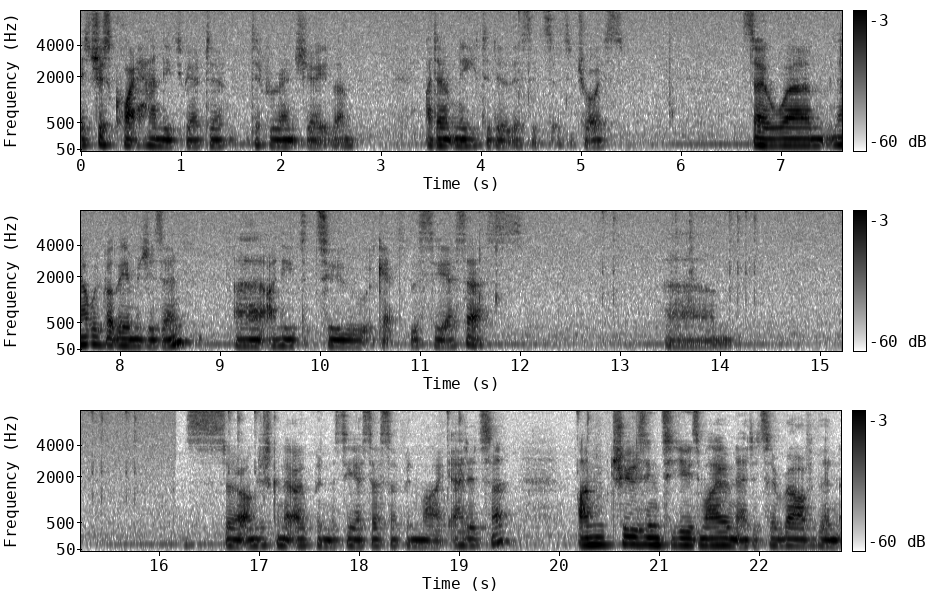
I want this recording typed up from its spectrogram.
it's just quite handy to be able to differentiate them. I don't need to do this, it's, it's a choice. So um, now we've got the images in, uh, I need to get to the CSS. Um, so I'm just going to open the CSS up in my editor I'm choosing to use my own editor rather than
